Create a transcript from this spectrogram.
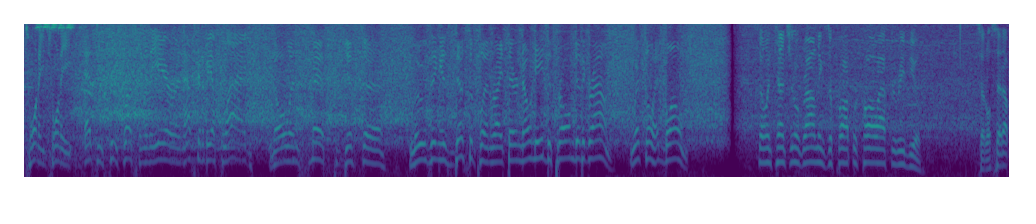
2020 SEC freshman of the year, and that's going to be a flag. Nolan Smith just uh, losing his discipline right there. No need to throw him to the ground. Whistle had blown. So intentional grounding's the proper call after review. So it'll set up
